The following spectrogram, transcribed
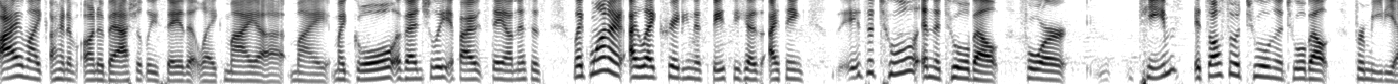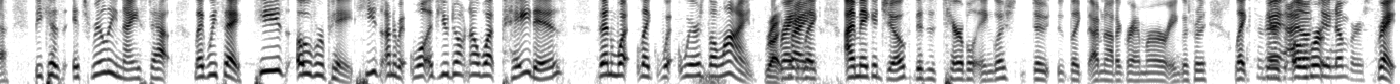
I like kind of unabashedly say that like my, uh, my, my goal eventually, if I would stay on this, is like one, I, I like creating this space because I think it's a tool in the tool belt for teams. It's also a tool in the tool belt for media because it's really nice to have, like we say, he's overpaid, he's underpaid. Well, if you don't know what paid is, then what, like, wh- where's the line? Right. Right. Right. Like, I make a joke. This is terrible English. Do, like, I'm not a grammar or English person. Like, okay. there's I don't over do numbers. Great.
